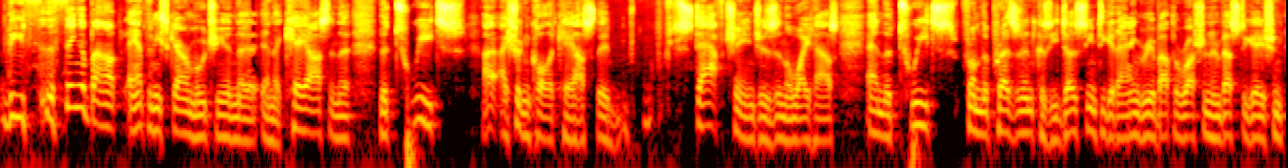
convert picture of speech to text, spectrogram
the the thing about Anthony Scaramucci and the and the chaos and the the tweets. I, I shouldn't call it chaos. The staff changes in the White House and the tweets from the president because he does seem to get angry about the Russian investigation.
